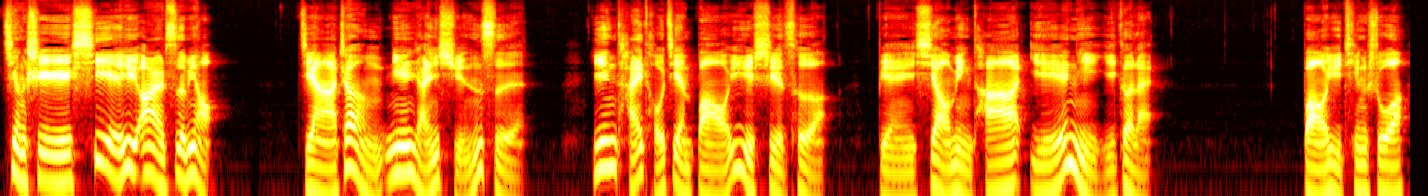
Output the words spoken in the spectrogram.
竟是谢玉二字妙。”贾政拈然寻思，因抬头见宝玉侍侧，便笑命他也拟一个来。宝玉听说，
